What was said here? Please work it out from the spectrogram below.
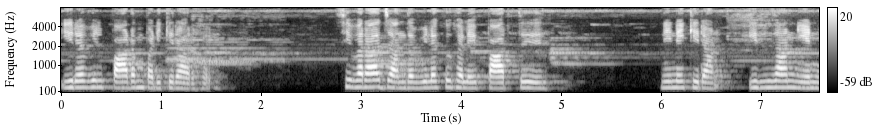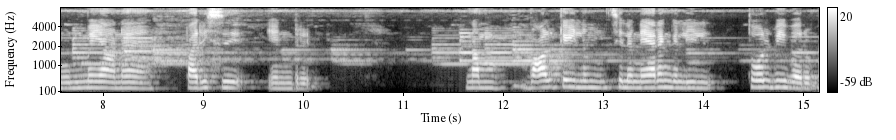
இரவில் பாடம் படிக்கிறார்கள். சிவராஜ் அந்த விளக்குகளை பார்த்து நினைக்கிறான் இதுதான் என் உண்மையான பரிசு என்று. நம் வாழ்க்கையிலும் சில நேரங்களில் தோல்வி வரும்.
